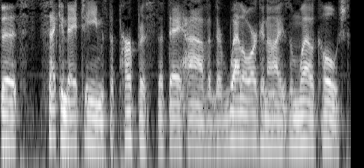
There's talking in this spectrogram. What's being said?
the second eight teams, the purpose that they have, and they're well organised and well coached.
